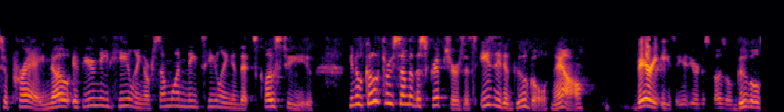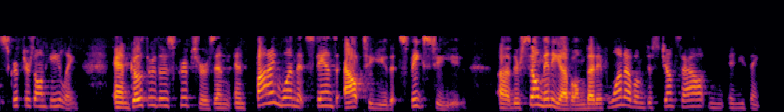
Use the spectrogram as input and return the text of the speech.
to pray. Know if you need healing or if someone needs healing and that's close to you, you know, go through some of the scriptures. It's easy to Google now. Very easy at your disposal. Google scriptures on healing and go through those scriptures and, and find one that stands out to you, that speaks to you. Uh, there's so many of them, but if one of them just jumps out and, and you think,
